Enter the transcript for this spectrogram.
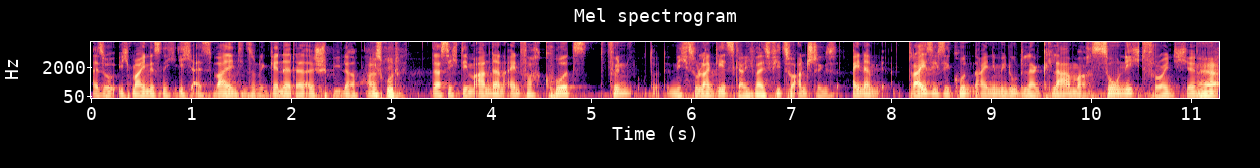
also ich meine jetzt nicht ich als Valentin, sondern generell als Spieler, Alles gut. Dass ich dem anderen einfach kurz fünf, nicht so lange geht es gar nicht, weil es viel zu anstrengend ist, einer, 30 Sekunden, eine Minute lang klar mache, so nicht, Freundchen, Ja,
